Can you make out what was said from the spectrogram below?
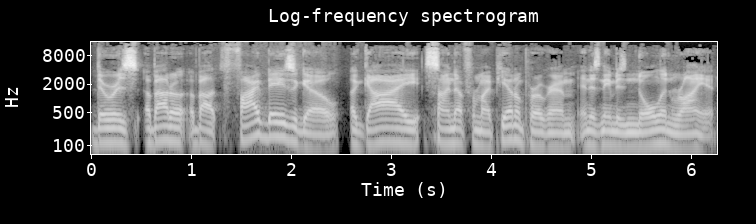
there was about a, about five days ago, a guy signed up for my piano program, and his name is Nolan Ryan.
